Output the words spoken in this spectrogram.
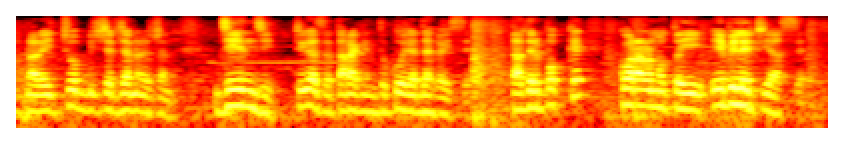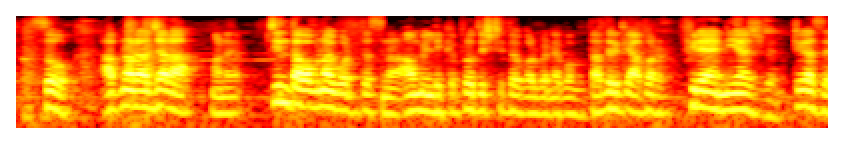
আপনার এই চব্বিশের জেনারেশন জেএনজি ঠিক আছে? তারা কিন্তু কইরা দেখাইছে। তাদের পক্ষে করার মতো এই এবিলিটি আছে। সো আপনারা যারা মানে চিন্তা ভাবনা করতেছেন, আওয়ামী লীগকে প্রতিষ্ঠিত করবেন এবং তাদেরকে আবার ফিরায় নিয়ে আসবেন, ঠিক আছে?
